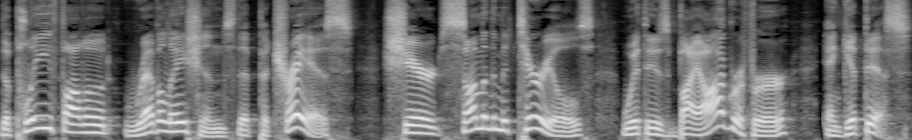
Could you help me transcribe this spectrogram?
The plea followed revelations that Petraeus shared some of the materials with his biographer, and get this,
